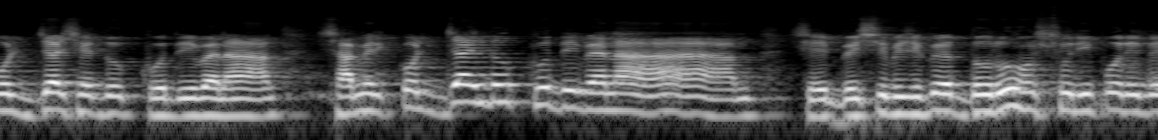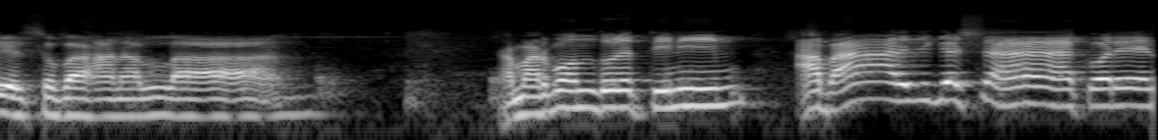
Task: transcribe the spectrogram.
কলজায় সে দুঃখ দিবে না, স্বামীর কলজায় দুঃখ দিবে না, সে বেশি বেশি করে দরুদ সুরি পড়বে সোবাহান আল্লাহ আমার বন্ধুরে তিনি আবার জিজ্ঞাসা করেন,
